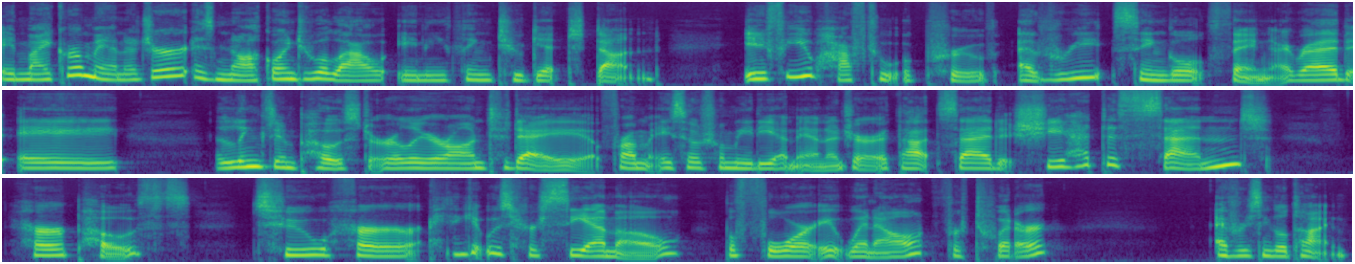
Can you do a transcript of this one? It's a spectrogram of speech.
A micromanager is not going to allow anything to get done. If you have to approve every single thing, I read a LinkedIn post earlier on today from a social media manager that said she had to send her posts to her, I think it was her CMO, before it went out for Twitter every single time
